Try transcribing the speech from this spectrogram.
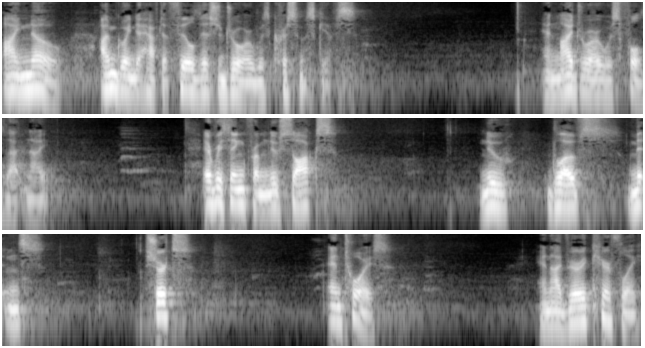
I know I'm going to have to fill this drawer with Christmas gifts. And my drawer was full that night. Everything from new socks, new gloves, mittens, shirts, and toys. And I very carefully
